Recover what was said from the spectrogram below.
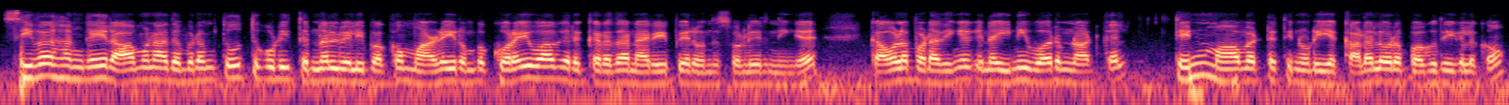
சிவகங்கை ராமநாதபுரம் தூத்துக்குடி திருநெல்வேலி பக்கம் மழை ரொம்ப குறைவாக இருக்கிறதா நிறைய பேர் வந்து சொல்லியிருந்தீங்க. கவலைப்படாதீங்க. ஏன்னா இனி வரும் நாட்கள் தென் மாவட்டத்தினுடைய கடலோர பகுதிகளுக்கும்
